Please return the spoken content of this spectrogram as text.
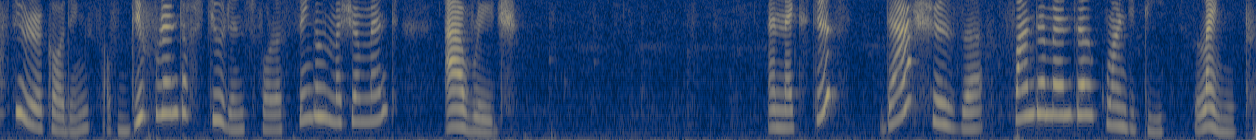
of the recordings of different of students for a single measurement average. And next is dash is a fundamental quantity length.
